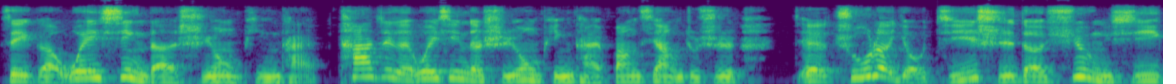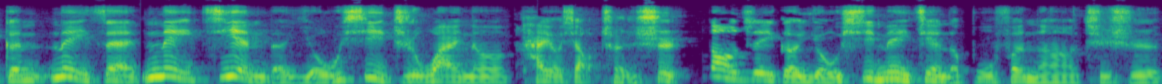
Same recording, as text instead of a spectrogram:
这个微信的使用平台。它这个微信的使用平台方向就是，呃，除了有及时的讯息跟内在内建的游戏之外呢，还有小程式。到这个游戏内建的部分呢，其实。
